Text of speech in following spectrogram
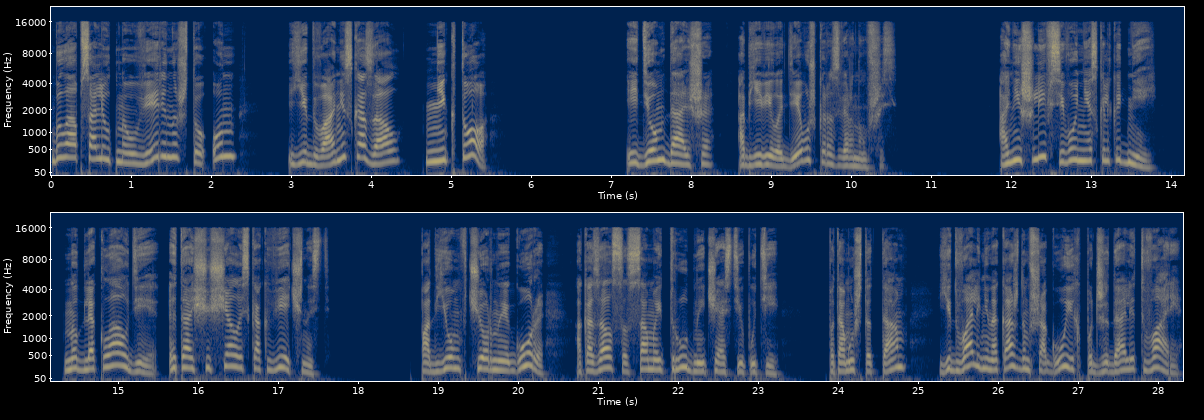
была абсолютно уверена, что он едва не сказал «никто», «Идем дальше», — объявила девушка, развернувшись. Они шли всего несколько дней, но для Клаудии это ощущалось как вечность. Подъем в Черные горы оказался самой трудной частью пути, потому что там едва ли не на каждом шагу их поджидали твари.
